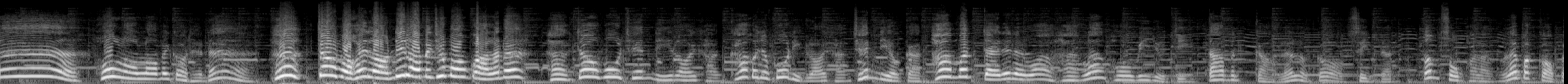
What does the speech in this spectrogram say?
ง่าพวกเรารอไปก่อนเถอะนะเฮ้ยเจ้าบอกให้รอ นี่รอเป็นชั่วโมงกว่าแล้วนะ หากเจ้าพูดเช่นนี้ร้อยครั้ง ข้าก็จะพูดอีกร้อยครั้งเช่นเดียวกันข้ามั่นใจได้เลยว่าหากร่างโพมีอยู่จริง ตามมันกล่าวแล้วเราก็สิ่งนั้น ต้องทรงพลังและประกอบไป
